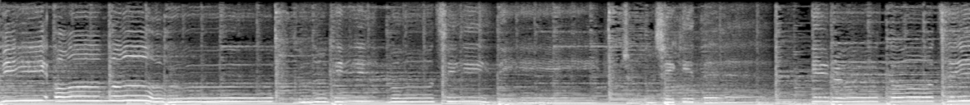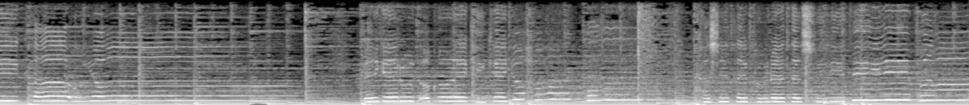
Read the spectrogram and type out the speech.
君を思うこの気持ちに正直でげるとこれ聞けよって貸してくれた CD は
